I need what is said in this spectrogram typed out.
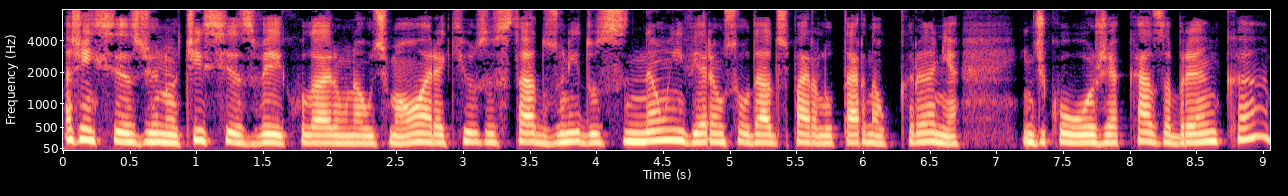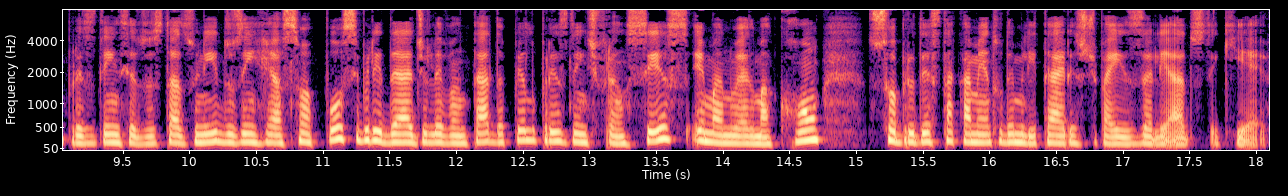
Agências de notícias veicularam na última hora que os Estados Unidos não enviaram soldados para lutar na Ucrânia indicou hoje a Casa Branca, a presidência dos Estados Unidos, em reação à possibilidade levantada pelo presidente francês Emmanuel Macron sobre o destacamento de militares de países aliados de Kiev.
